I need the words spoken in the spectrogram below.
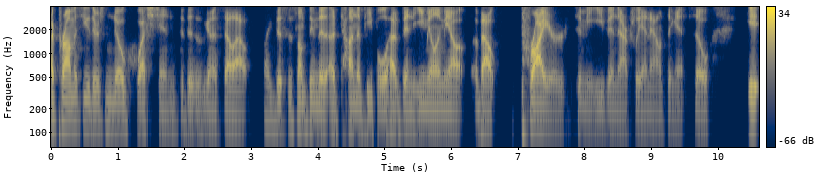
I promise you, there's no question that this is going to sell out. Like this is something that a ton of people have been emailing me out about prior to me even actually announcing it. So it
